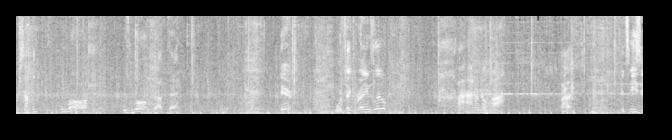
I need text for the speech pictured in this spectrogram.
or something? Your ma was wrong about that. Here, you want to take the reins a little? I, I don't know, Pa. I- It's easy,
